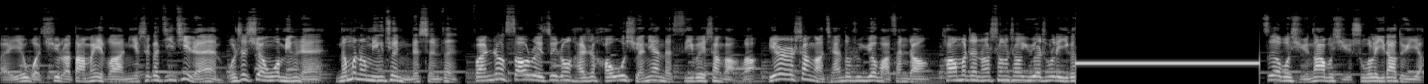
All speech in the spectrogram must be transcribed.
哎呀，我去了，大妹子，你是个机器人，不是漩涡鸣人，能不能明确你的身份？反正 Sorry 最终还是毫无悬念的 C 位上岗了，别人上岗前都是约法三章，他们这能生生约出来一个。这不许那不许，说了一大堆呀，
